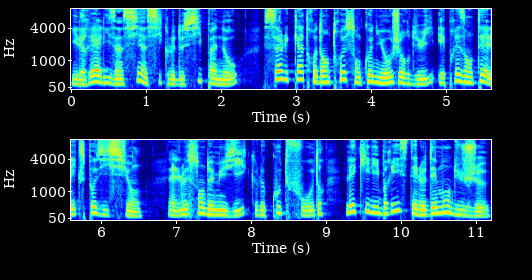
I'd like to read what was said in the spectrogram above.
Il réalise ainsi un cycle de six panneaux. Seuls quatre d'entre eux sont connus aujourd'hui et présentés à l'exposition la leçon de musique, le coup de foudre, l'équilibriste et le démon du jeu.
